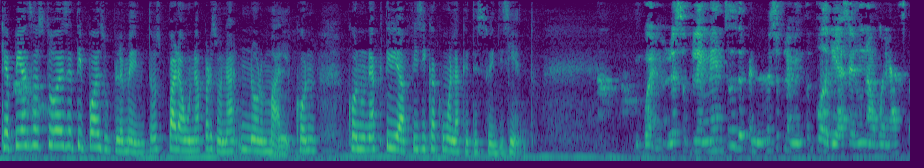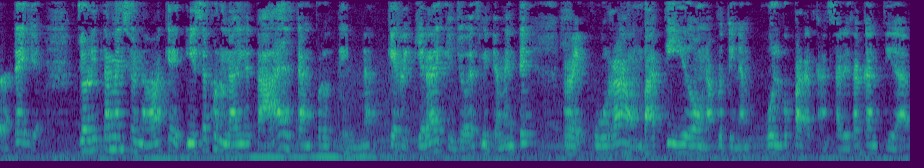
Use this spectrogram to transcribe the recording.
¿Qué piensas tú de ese tipo de suplementos para una persona normal, con, con una actividad física como la que te estoy diciendo? Bueno, los suplementos, dependiendo del suplemento, podría ser una buena estrategia. Yo ahorita mencionaba que irse por una dieta alta en proteína, que requiera de que yo definitivamente recurra a un batido, a una proteína en polvo para alcanzar esa cantidad,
